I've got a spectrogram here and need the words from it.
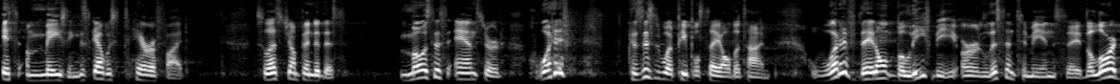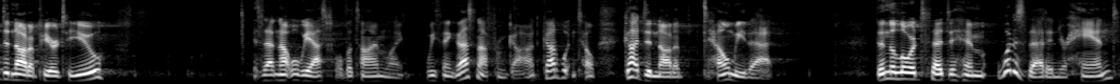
It's amazing. This guy was terrified. So let's jump into this. Moses answered, What if because this is what people say all the time. What if they don't believe me or listen to me and say, The Lord did not appear to you? Is that not what we ask all the time? Like, we think that's not from God. God wouldn't tell. God did not tell me that. Then the Lord said to him, What is that in your hand?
